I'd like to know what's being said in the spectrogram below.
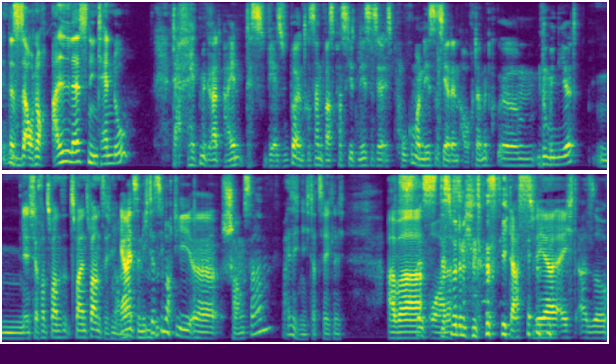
Das ist auch noch alles Nintendo. Da fällt mir gerade ein, das wäre super interessant. Was passiert nächstes Jahr? Ist Pokémon nächstes Jahr denn auch damit ähm, nominiert? Hm, Ist ja von 2022 noch. Ja, meinst du nicht, dass sie noch die äh, Chance haben? Weiß ich nicht tatsächlich. Aber das, oh, das, würde mich interessieren. Das wäre echt, also.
